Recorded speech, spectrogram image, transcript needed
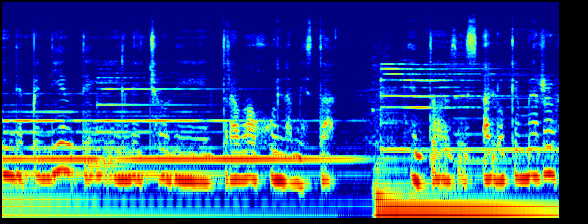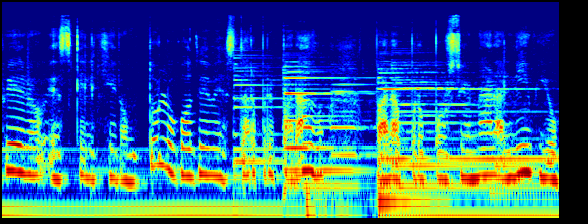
independiente el hecho del trabajo y la amistad. Entonces, a lo que me refiero es que el gerontólogo debe estar preparado para proporcionar alivio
